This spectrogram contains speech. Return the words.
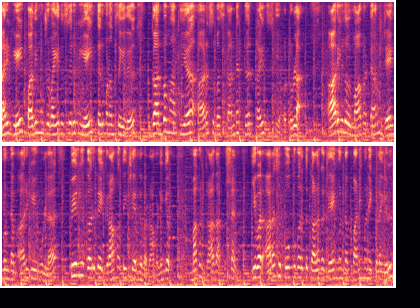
அருகே பதிமூன்று வயது சிறுமியை திருமணம் செய்து கர்ப்பமாக்கிய அரசு பஸ் கண்டக்டர் கைது செய்யப்பட்டுள்ளார். அரியலூர் மாவட்டம் ஜெயங்கொண்டம் அருகே உள்ள பெரிய கருக்கை கிராமத்தைச் சேர்ந்தவர் ராமலிங்கம். மகன் ராதாகிருஷ்ணன். இவர் அரசு போக்குவரத்து கழக ஜெயங்கொண்டம் பணிமனை கிளையில்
